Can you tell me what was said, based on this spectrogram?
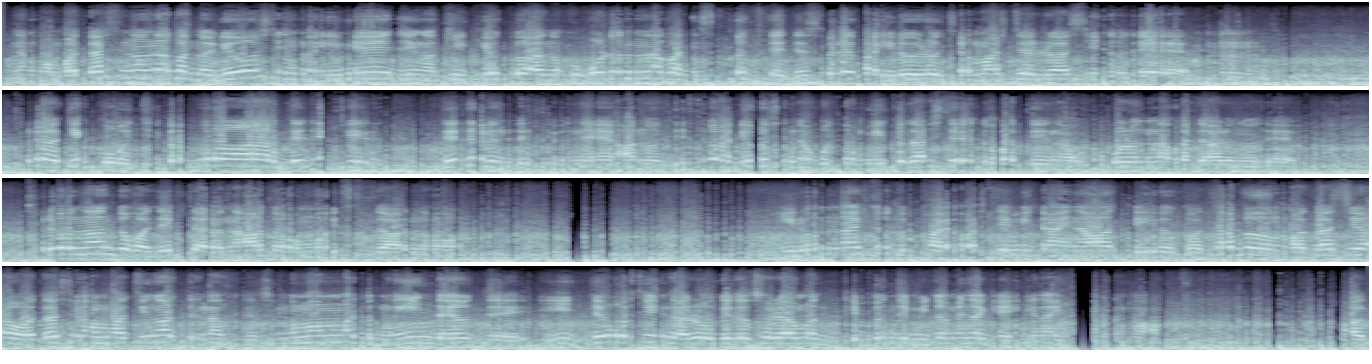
なんか私の中の両親のイメージが結局あの心の中に作ってて、それがいろいろ邪魔してるらしいので、うん。それは結構自覚は出てき出てるんですよね。あの、実は両親のことを見下してるとかっていうのは心の中であるので、それをなんとかできたらなと思いつつ、あの、いろんな人と会話してみたいなっていうか、多分私は私が間違ってなくて、そのまんまでもいいんだよって言ってほしいんだろうけど、それはまず自分で認めなきゃいけないっていうのがあっ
